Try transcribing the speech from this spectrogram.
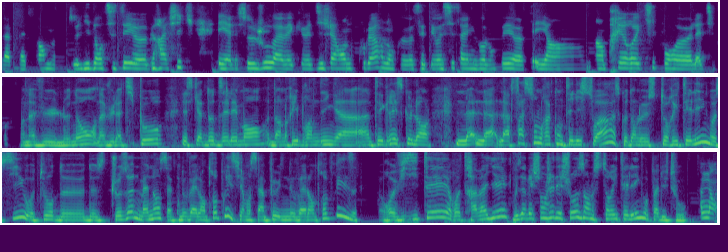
la plateforme de l'identité graphique. Et elle se joue avec différentes couleurs. Donc, c'était aussi ça une volonté et un, un prérequis pour la typo. On a vu le nom, on a vu la typo. Est-ce qu'il y a d'autres éléments dans le rebranding à, intégrer? Est-ce que dans la, façon de raconter l'histoire, est-ce que dans le storytelling aussi autour de, de Chosen, maintenant cette nouvelle entreprise, finalement c'est un peu une nouvelle entreprise, revisiter, retravailler. Vous avez changé des choses dans le storytelling ou pas du tout? Non,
